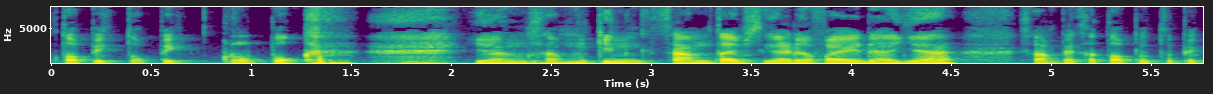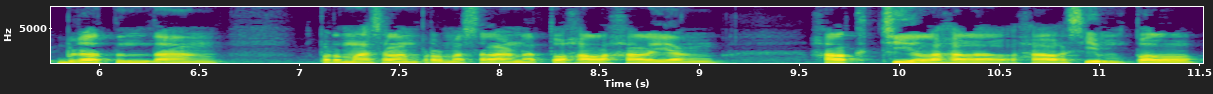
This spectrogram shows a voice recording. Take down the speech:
topik-topik kerupuk yang mungkin sometimes nggak ada faedahnya sampai ke topik-topik berat tentang permasalahan-permasalahan atau hal-hal yang hal kecil hal-hal simple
